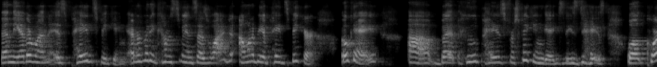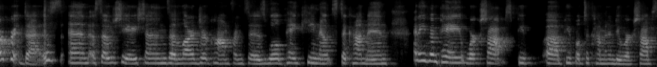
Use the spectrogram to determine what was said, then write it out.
Then the other one is paid speaking. Everybody comes to me and says, well, I, I wanna be a paid speaker. Okay, uh, but who pays for speaking gigs these days? Well, corporate does, and associations and larger conferences will pay keynotes to come in and even pay workshops, pe uh, people to come in and do workshops.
